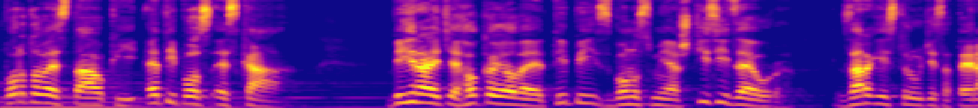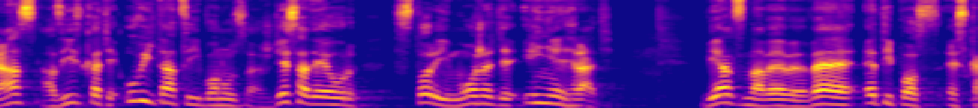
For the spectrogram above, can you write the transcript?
športové stávky Etipos.sk. Vyhrajte hokejové tipy s bonusmi až 1000 eur. Zaregistrujte sa teraz a získate uvítací bonus až 10 eur, s ktorým môžete i hneď hrať. Viac na www.etipos.sk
